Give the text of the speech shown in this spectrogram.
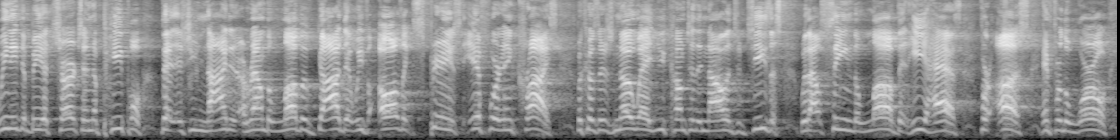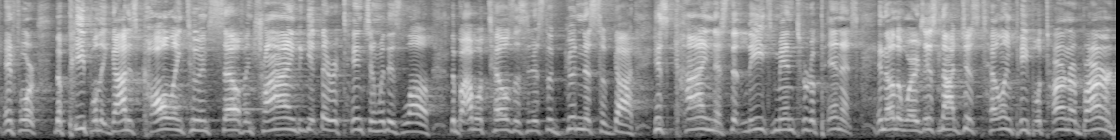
We need to be a church and a people that is united around the love of God that we've all experienced if we're in Christ because there's no way you come to the knowledge of Jesus without seeing the love that He has for us and for the world and for the people that God is calling to Himself and trying to get their attention with His love. The Bible tells us that it's the goodness of God, His kindness that leads men to repentance. In other words, it's not just telling people turn or burn,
